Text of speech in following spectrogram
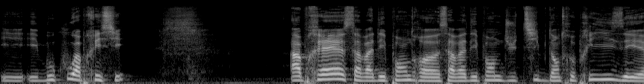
et, beaucoup appréciée. Après, ça va dépendre, ça va dépendre du type d'entreprise et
